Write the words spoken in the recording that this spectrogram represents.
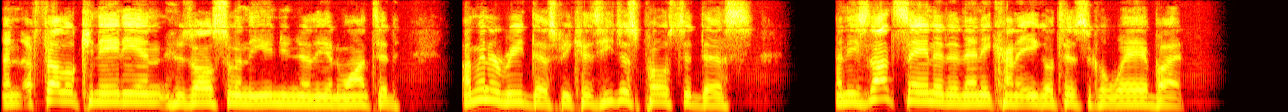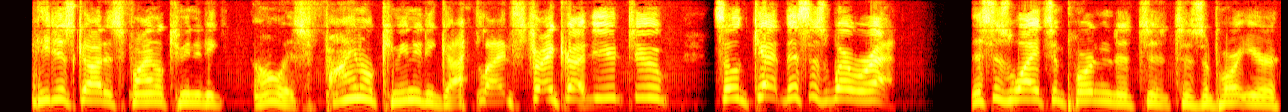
and a fellow Canadian who's also in the Union of the Unwanted. I'm going to read this because he just posted this, and he's not saying it in any kind of egotistical way, but he just got his final community. Oh, his final community guideline strike on YouTube. So get this is where we're at. This is why it's important to, to, to support your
